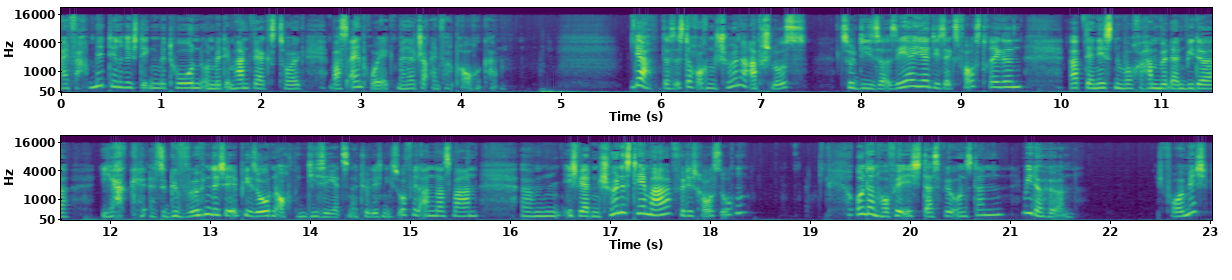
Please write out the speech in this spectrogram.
einfach mit den richtigen Methoden und mit dem Handwerkszeug, was ein Projektmanager einfach brauchen kann. Ja, das ist doch auch ein schöner Abschluss zu dieser Serie, die sechs Faustregeln. Ab der nächsten Woche haben wir dann wieder, ja, also gewöhnliche Episoden, auch wenn diese jetzt natürlich nicht so viel anders waren. Ähm, ich werde ein schönes Thema für dich raussuchen. Und dann hoffe ich, dass wir uns dann wieder hören. Ich freue mich.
